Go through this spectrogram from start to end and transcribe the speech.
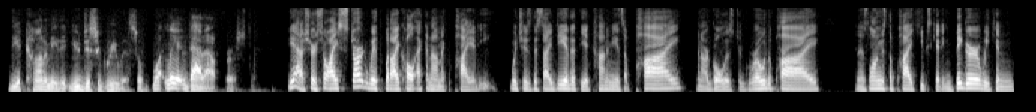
the economy that you disagree with. So lay that out first. Yeah, sure. So I start with what I call economic piety, which is this idea that the economy is a pie and our goal is to grow the pie. And as long as the pie keeps getting bigger, we can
